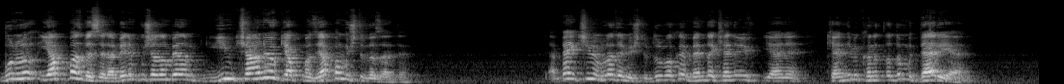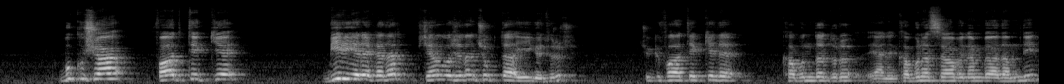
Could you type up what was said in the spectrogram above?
Bunu yapmaz mesela. Benim kuşağımdan bir adam imkanı yok yapmaz. Yapmamıştır da zaten. Ya ben kimim la demiştir. Dur bakayım ben de kendimi yani kendimi kanıtladım mı der yani. Bu kuşağı Fatih Tekke bir yere kadar Şenol Hoca'dan çok daha iyi götürür. Çünkü Fatih Tekke de kabında duru yani kabına sığabilen bir adam değil.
